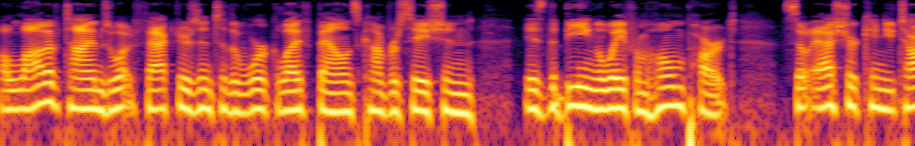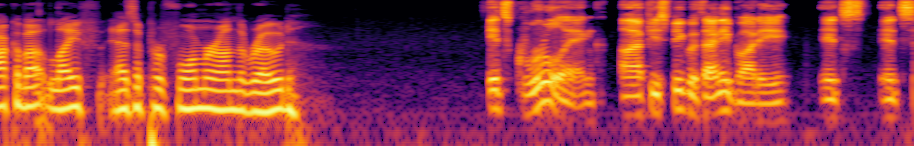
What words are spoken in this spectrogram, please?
A lot of times, what factors into the work life balance conversation is the being away from home part. So, Asher, can you talk about life as a performer on the road? it's grueling. Uh, if you speak with anybody, it's it's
